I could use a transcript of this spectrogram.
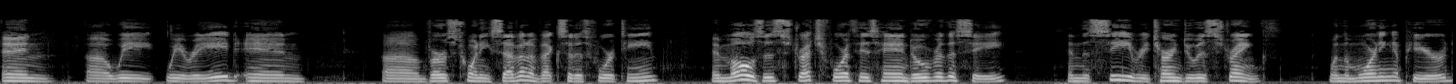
and uh, we we read in uh, verse 27 of Exodus 14, and Moses stretched forth his hand over the sea, and the sea returned to his strength when the morning appeared,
